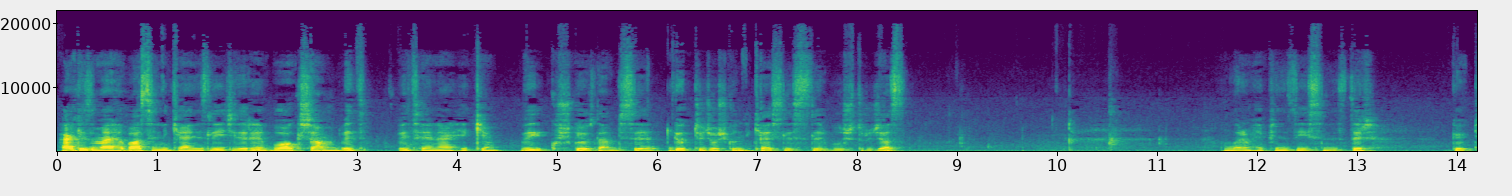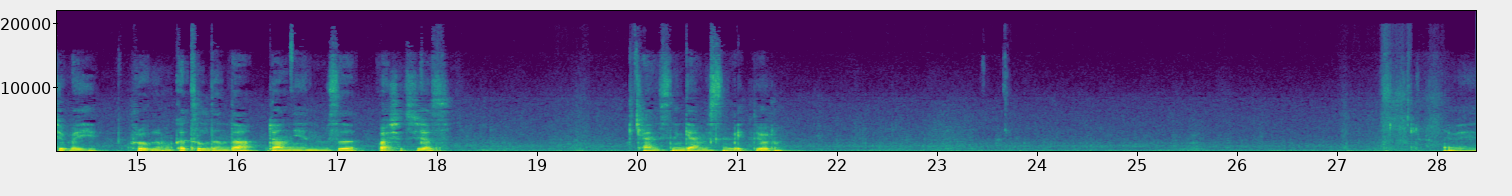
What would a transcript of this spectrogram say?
Herkese merhaba senin hikayen izleyicileri. Bu akşam vet- veteriner hekim ve kuş gözlemcisi Gökçe Coşkun'un hikayesiyle sizleri buluşturacağız. Umarım hepiniz iyisinizdir. Gökçe Bey programa katıldığında canlı yayınımızı başlatacağız. Kendisinin gelmesini bekliyorum. Evet.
